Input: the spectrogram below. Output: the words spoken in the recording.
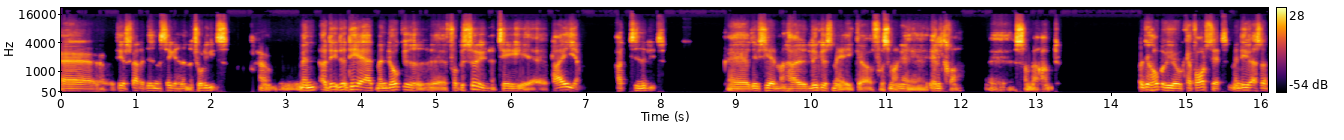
Øh, det er jo svært at vide med sikkerhed, naturligvis. Øh, men, og det, det er, at man lukkede øh, for besøgende til øh, plejehjem ret tidligt. Øh, det vil sige, at man har lykkedes med ikke at få så mange øh, ældre, øh, som er ramt og det håber vi jo kan fortsætte. Men det er, altså,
